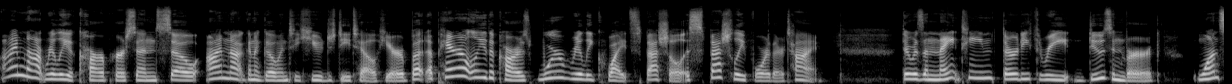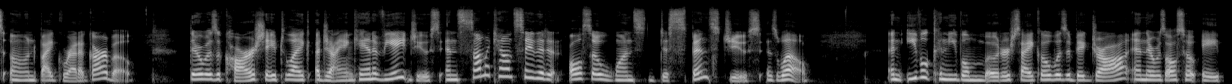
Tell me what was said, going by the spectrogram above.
I'm not really a car person, so I'm not going to go into huge detail here, but apparently the cars were really quite special, especially for their time. There was a 1933 Duesenberg once owned by Greta Garbo. There was a car shaped like a giant can of V8 juice, and some accounts say that it also once dispensed juice as well. An Evel Knievel motorcycle was a big draw, and there was also a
